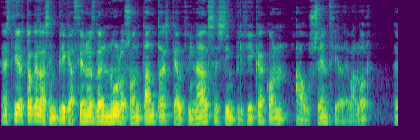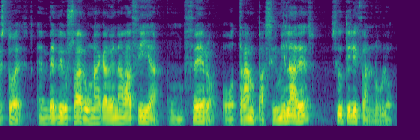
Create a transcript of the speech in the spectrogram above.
Es cierto que las implicaciones del nulo son tantas que al final se simplifica con ausencia de valor. Esto es, en vez de usar una cadena vacía, un cero o trampas similares, se utiliza el nulo.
